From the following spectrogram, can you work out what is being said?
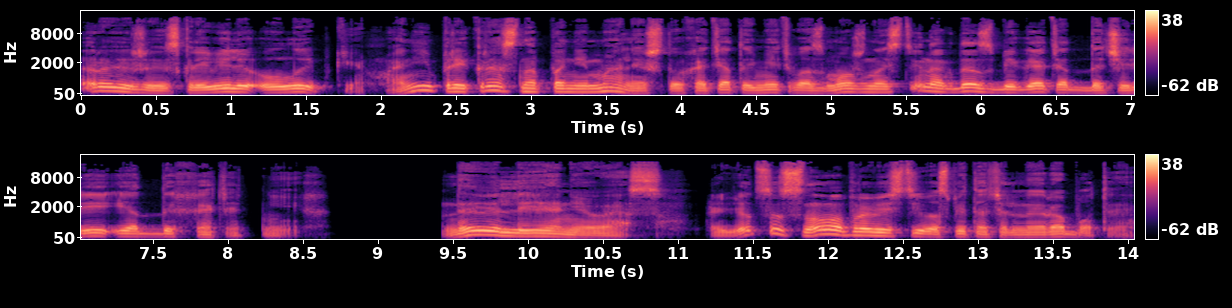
Рыжие скривили улыбки. Они прекрасно понимали, что хотят иметь возможность иногда сбегать от дочерей и отдыхать от них. «Довели они вас. Придется снова провести воспитательные работы.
